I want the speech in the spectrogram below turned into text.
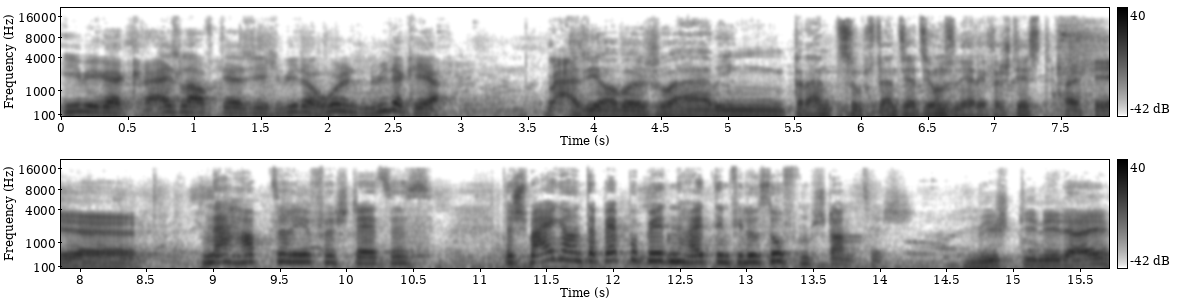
Ewiger Kreislauf der sich wiederholenden Wiederkehr. Weiß ich aber schon auch wegen Transubstantiationslehre, verstehst? Verstehe. Na, Hauptsache ihr versteht es. Der Schweiger und der Beppo bilden heute den Philosophenstammtisch. Mischt die nicht ein.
